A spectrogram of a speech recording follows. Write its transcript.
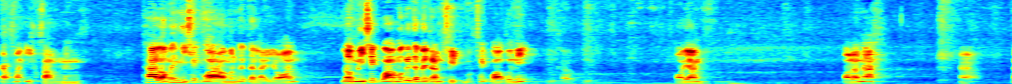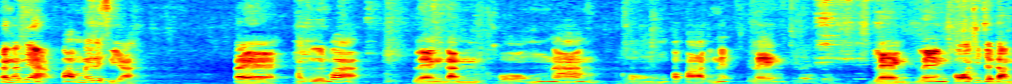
กลับมาอีกฝั่งหนึ่งถ้าเราไม่มีเช็ควาล์วมันก็จะไหลย้อน เรามีเช็ควาล์วมันก็จะไปดันปิดเช็ควาล์วตัวนี้ครับพอยัง พอแล้วนะอ่าดังนั้นเนี่ยปั๊มไม่ได้เสีย แต่พังเอิญว่าแรงดันของน้ำของประปาตรงเนี้ยแรงแรงแรงพอที่จะดัน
